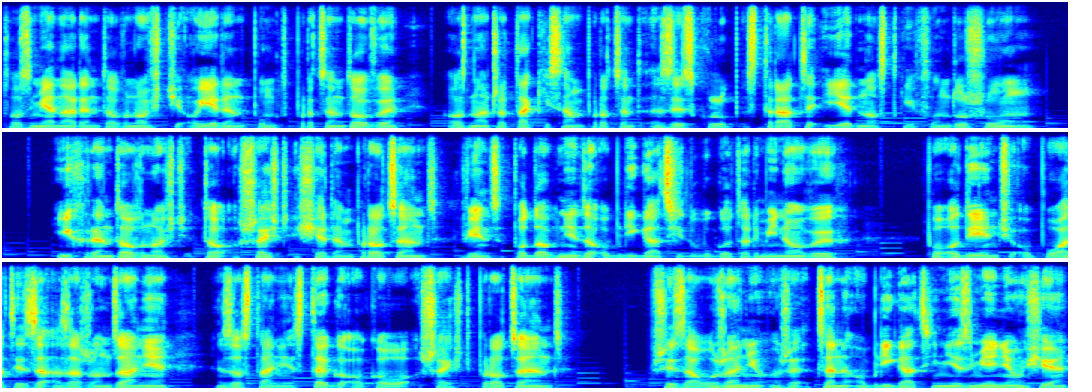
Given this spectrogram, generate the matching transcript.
to zmiana rentowności o 1 punkt procentowy oznacza taki sam procent zysku lub straty jednostki funduszu. Ich rentowność to 6-7%, więc podobnie do obligacji długoterminowych. Po odjęciu opłaty za zarządzanie zostanie z tego około 6%. Przy założeniu, że ceny obligacji nie zmienią się,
